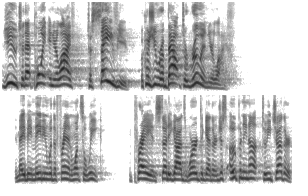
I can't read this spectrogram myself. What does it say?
you to that point in your life to save you because you were about to ruin your life. It may be meeting with a friend once a week to pray and study God's word together and just opening up to each other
